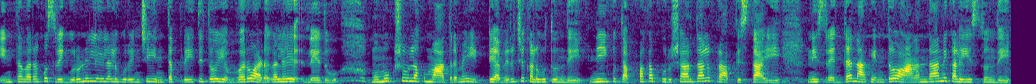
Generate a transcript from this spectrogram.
ఇంతవరకు శ్రీ గురుని లీలల గురించి ఇంత ప్రీతితో ఎవ్వరూ అడగలే లేదు. ముముక్షువులకు మాత్రమే ఇట్టి అభిరుచి కలుగుతుంది. నీకు తప్పక పురుషార్థాలు ప్రాప్తిస్తాయి. నీ శ్రద్ధ నాకెంతో ఆనందాన్ని కలిగిస్తుంది.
